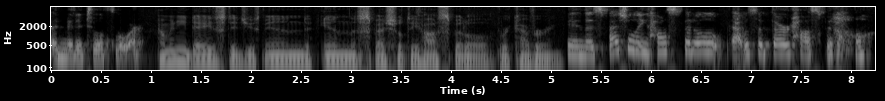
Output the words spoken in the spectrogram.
admitted to a floor. How many days did you spend in the specialty hospital recovering? In the specialty hospital, that was the third hospital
